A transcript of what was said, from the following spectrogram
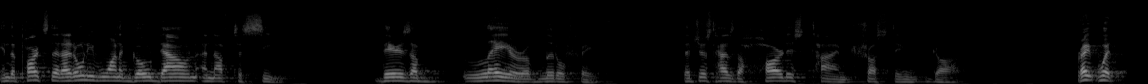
in the parts that I don't even want to go down enough to see, there's a layer of little faith that just has the hardest time trusting God. Right? What,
